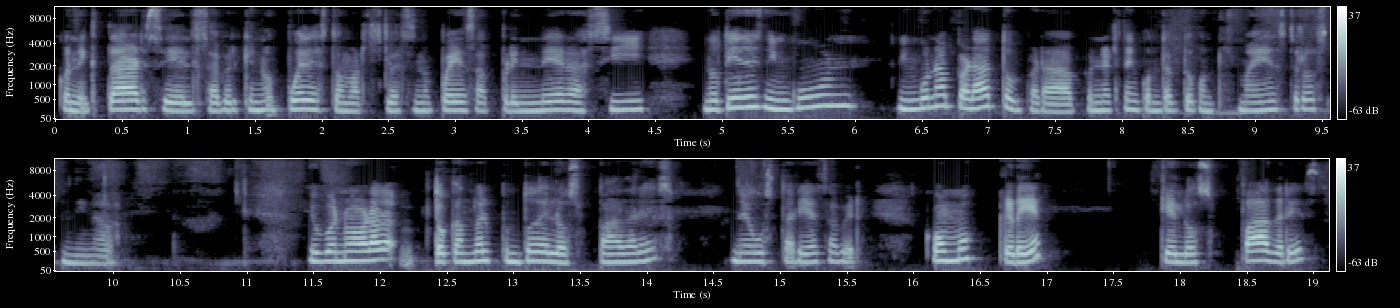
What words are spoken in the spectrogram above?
conectarse, el saber que no puedes tomar tus clases, no puedes aprender así, no tienes ningún ningún aparato para ponerte en contacto con tus maestros ni nada. Y bueno, ahora tocando el punto de los padres, me gustaría saber cómo cree que los padres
